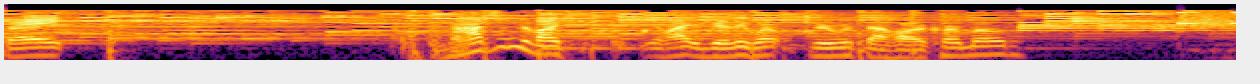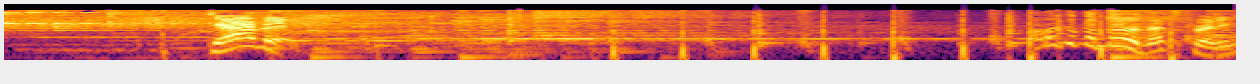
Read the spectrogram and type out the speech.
Great. Imagine if I if I really went through with that hardcore mode. Damn it! Oh, look at the moon. That's pretty.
